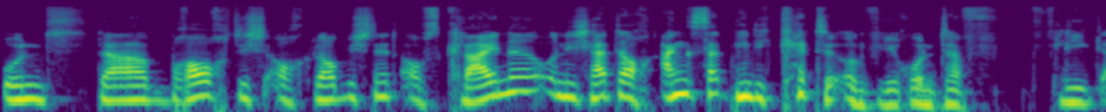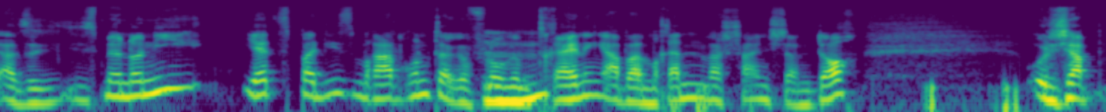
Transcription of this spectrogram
Und da brauchte ich auch, glaube ich, nicht aufs Kleine. Und ich hatte auch Angst, dass mir die Kette irgendwie runterfliegt. Also die ist mir noch nie jetzt bei diesem Rad runtergeflogen im Training, aber im Rennen wahrscheinlich dann doch. Und ich habe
